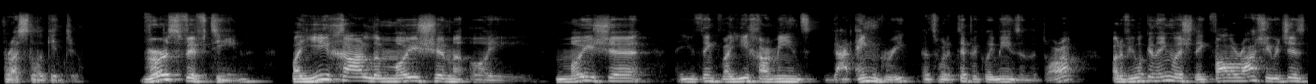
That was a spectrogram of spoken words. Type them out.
for us to look into. Verse 15 Vayichar leMoshe. Moshe, you think Vayichar means got angry. That's what it typically means in the Torah. But if you look in English, they follow Rashi, which is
